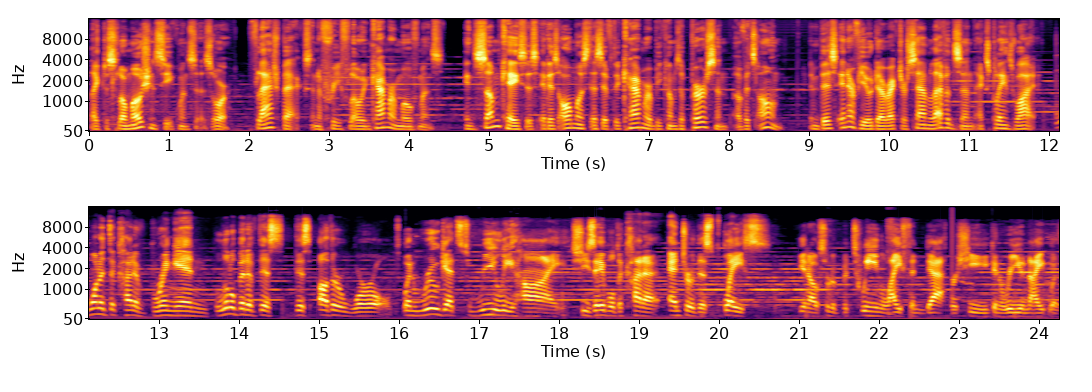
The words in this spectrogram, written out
like the slow motion sequences or flashbacks and the free flowing camera movements. In some cases, it is almost as if the camera becomes a person of its own. In this interview, director Sam Levinson explains why. I wanted to kind of bring in a little bit of this this other world. When Rue gets really high, she's able to kind of enter this place, you know, sort of between life and death, where she can reunite with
